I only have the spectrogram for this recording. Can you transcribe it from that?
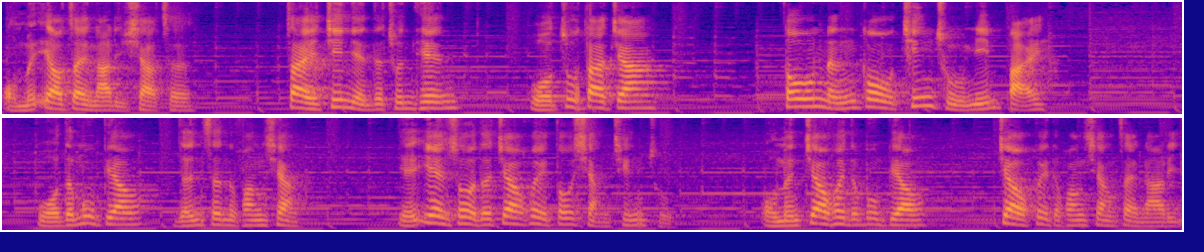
我们要在哪里下车？在今年的春天，我祝大家都能够清楚明白我的目标、人生的方向，也愿所有的教会都想清楚我们教会的目标、教会的方向在哪里。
